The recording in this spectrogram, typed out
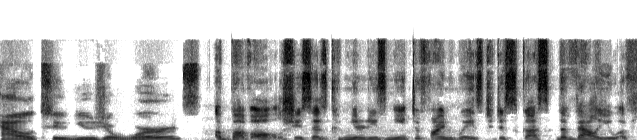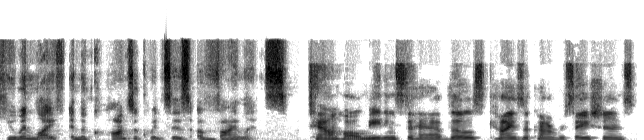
how to use your words. Above all, she says communities need to find ways to discuss the value of human life and the consequences of violence. town hall meetings to have those kinds of conversations,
